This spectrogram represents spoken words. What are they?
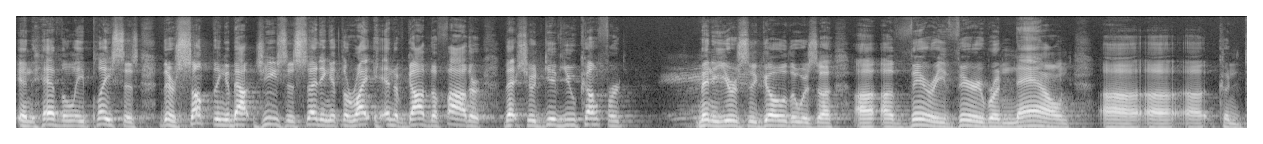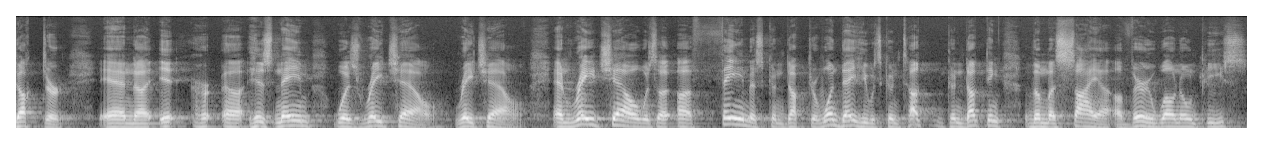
in heavenly places. There's something about Jesus sitting at the right hand of God the Father that should give you comfort. Many years ago, there was a, a, a very, very renowned uh, uh, uh, conductor, and uh, it, her, uh, his name was Rachel. Rachel. And Rachel was a, a famous conductor. One day he was conduct, conducting the Messiah, a very well known piece.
